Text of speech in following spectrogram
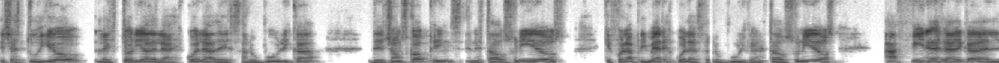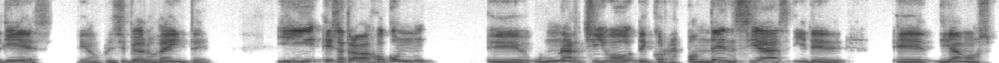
Ella estudió la historia de la Escuela de Salud Pública de Johns Hopkins en Estados Unidos, que fue la primera escuela de salud pública en Estados Unidos, a fines de la década del 10, digamos, principios de los 20. Y ella trabajó con eh, un archivo de correspondencias y de, eh, digamos,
